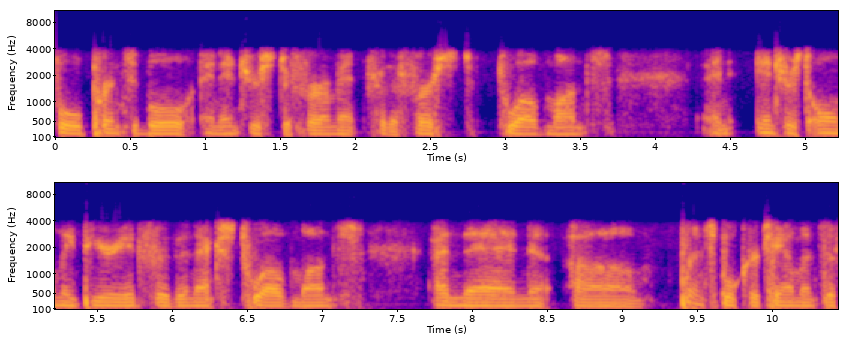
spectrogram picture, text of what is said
full principal and interest deferment for the first 12 months, an interest-only period for the next 12 months, and then um, principal curtailments of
